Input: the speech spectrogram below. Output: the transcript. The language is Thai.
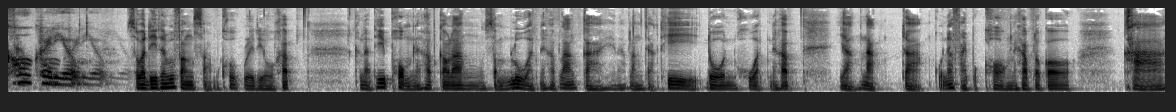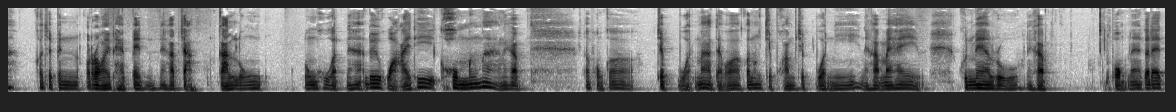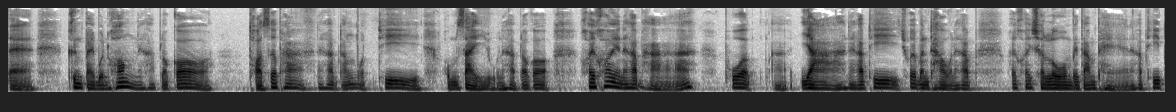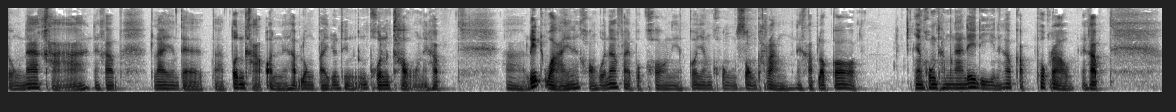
โคกเรดิโอสวัสดีท่านผู้ฟังสามโคกเรดิโอครับ ขณะที่ผมนะครับกำลังสำรวจนะครับร่างกายนะครับหลังจากที่โดนหวดนะครับ อย่างหนักจากหัวหน้าฝ่ายปกครองนะครับ แล้วก็ขาก็จะเป็นรอยแผลเป็นนะครับ จากการลงลงหวดนะฮะด้วยหวายที่คมมากๆนะครับ แล้วผมก็เจ็บปวดมากแต่ว่าก็ต้องเก็บความเจ็บปวดนี้นะครับ ไม่ให้คุณแม่รู้นะครับ ผมนะก็ได้แต่ ขึ้นไปบนห้องนะครับ แล้วก็ถอดเสื้อผ้านะครับ ทั้งหมดที่ผมใส่อยู่นะครับ แล้วก็ค่อยๆนะครับ หาพวกยานะครับที่ช่วยบรรเทานะครับ ค่อยๆชโลมไปตามแผลนะครับ ที่ตรงหน้าขานะครับไล่ตั้งแต่ต้นขาอ่อนนะครับ ลงไปจนถึงโคนเข่านะครับฤทธิ์หวายนะของหัวหน้าฝ่ายปกครองเนี่ยก็ยังคงทรงพลังนะครับ แล้วก็ยังคงทำงานได้ดีนะครับกับพวกเรานะครับ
